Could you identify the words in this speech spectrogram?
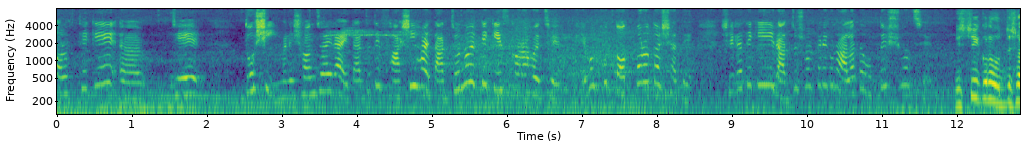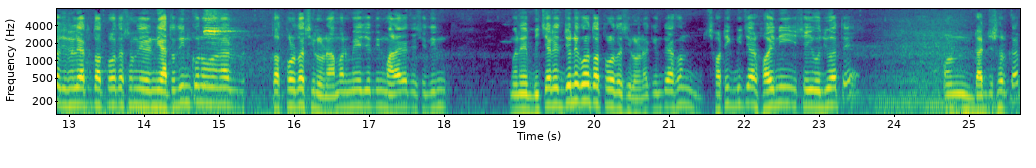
তরফ থেকে যে দোষী মানে সঞ্জয় রায়, তার যদি ফাঁসি হয়, তার জন্য একটি কেস করা হয়েছে এবং খুব তৎপরতার সাথে, সেটাতে কি রাজ্য সরকারের কোনো আলাদা উদ্দেশ্য আছে? নিশ্চয়ই কোনো উদ্দেশ্য আছে নাহলে এত তৎপরতার সঙ্গে এমনি এতদিন কোনো ওনার তৎপরতা ছিল না। আমার মেয়ে যেদিন মারা গেছে, সেদিন মানে বিচারের জন্য কোনো তৎপরতা ছিল না। কিন্তু এখন সঠিক বিচার হয়নি সেই অজুহাতে। রাজ্য সরকার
